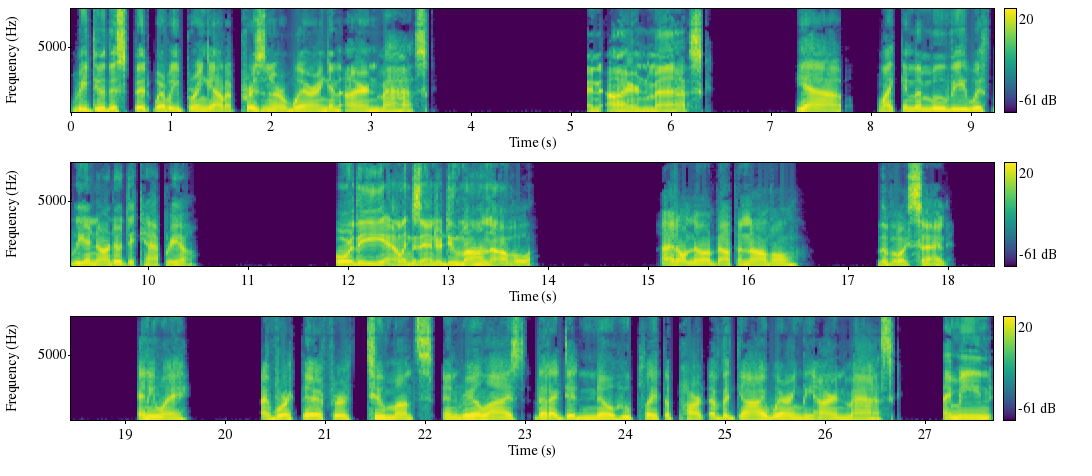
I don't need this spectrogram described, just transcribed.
we do this bit where we bring out a prisoner wearing an iron mask. An iron mask? Yeah, like in the movie with Leonardo DiCaprio. Or the Alexander Dumas novel. I don't know about the novel, the voice said. Anyway, I've worked there for two months and realized that I didn't know who played the part of the guy wearing the iron mask. I mean,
